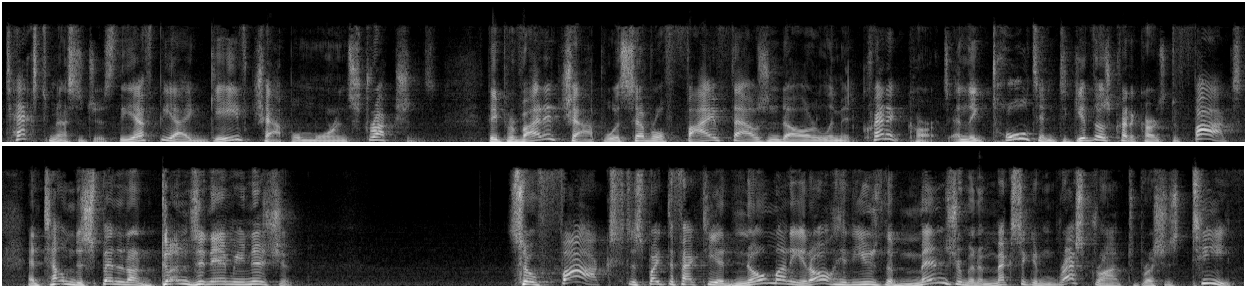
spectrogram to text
text messages, the FBI gave Chappell more instructions. They provided Chappell with several $5,000 limit credit cards, and they told him to give those credit cards to Fox and tell him to spend it on guns and ammunition. So Fox, despite the fact he had no money at all, had to use the men's room in a Mexican restaurant to brush his teeth,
